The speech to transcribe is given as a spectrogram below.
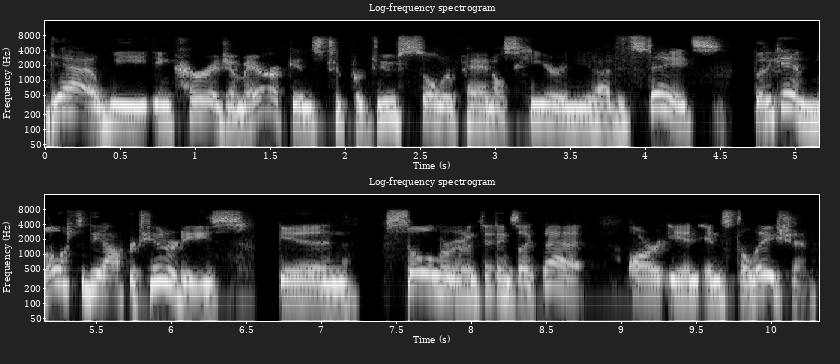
yeah, we encourage Americans to produce solar panels here in the United States. But again, most of the opportunities in solar and things like that are in installation.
